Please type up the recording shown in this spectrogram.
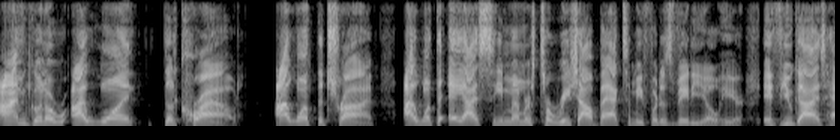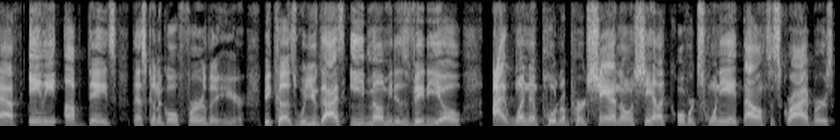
I'm going to I want the crowd. I want the tribe. I want the AIC members to reach out back to me for this video here. If you guys have any updates that's going to go further here. Because when you guys email me this video, I went and pulled up her channel and she had like over 28,000 subscribers.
